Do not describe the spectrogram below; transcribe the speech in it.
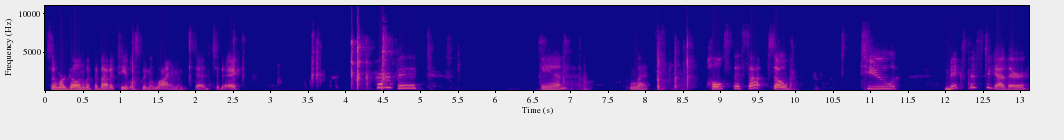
So we're going with about a tablespoon of lime instead today. Perfect. And let's pulse this up. So to mix this together,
